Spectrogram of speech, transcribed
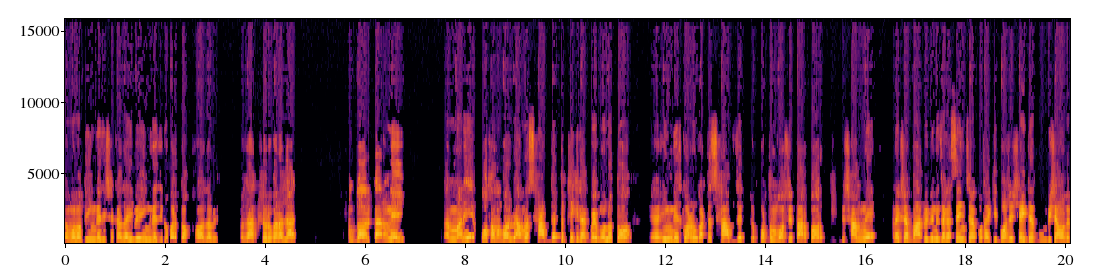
মূলত ইংরেজি শেখা যাইবে, ইংরেজির উপরে দক্ষ হওয়া যাবে। তো যাক, শুরু করা যাক। দরকার নেই। তার মানে প্রথম বলবে, আমরা সাবজেক্ট তো ঠিকই থাকবে। মূলত ইংলিশ গঠন করতে সাবজেক্ট প্রথম বসে। তারপর সামনে অনেক সব ভার বিভিন্ন জায়গায় চেঞ্জ হয়, কোথায় কি বসে, সেইটার বিষয়ে আমাদের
